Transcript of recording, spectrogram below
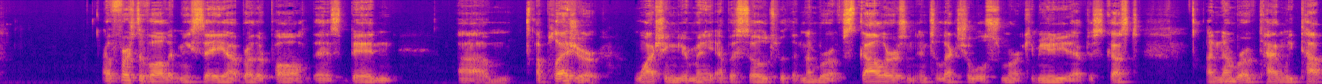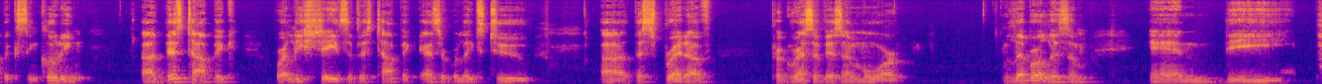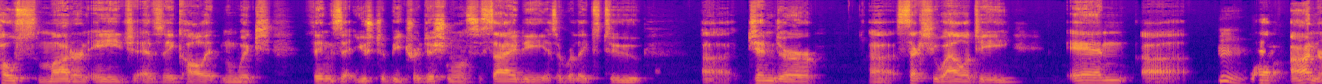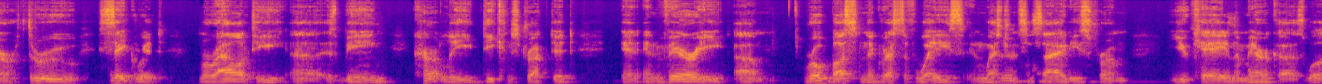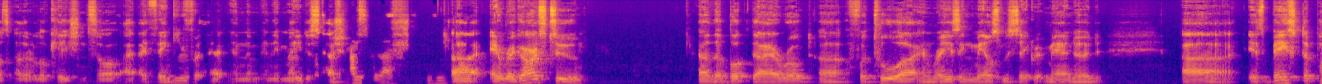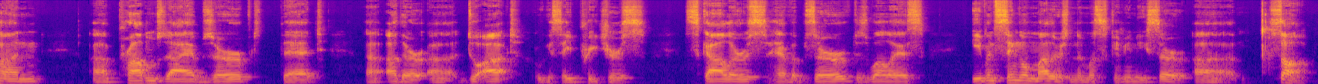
Uh, first of all, let me say, uh, Brother Paul, that it's been um, a pleasure watching your many episodes with a number of scholars and intellectuals from our community that have discussed a number of timely topics, including uh, this topic, or at least shades of this topic, as it relates to uh, the spread of progressivism or liberalism in the postmodern age, as they call it, in which things that used to be traditional in society as it relates to uh, gender, uh, sexuality, and uh, mm. have honor through sacred morality uh, is being currently deconstructed in, in very um, robust and aggressive ways in Western mm-hmm. societies from UK and America as well as other locations. So I, I thank you mm. for that and the, and the many discussions. Mm-hmm. Uh, in regards to uh, the book that I wrote, uh, Futuwwah and Raising Males the Sacred Manhood, uh, is based upon uh, problems that I observed that uh, other uh, du'at, we could say preachers, scholars have observed, as well as even single mothers in the Muslim community sir, uh, saw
